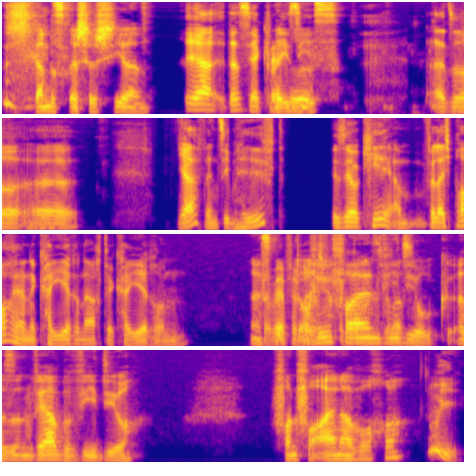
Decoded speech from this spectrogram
Ich kann das recherchieren. Ja, das ist ja crazy. Paris. Also, äh, ja, wenn es ihm hilft, ist ja okay. Aber Vielleicht braucht er ja eine Karriere nach der Karriere und Es gibt auf jeden Fall ein was. Video, also ein Werbevideo von vor einer Woche. ui.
